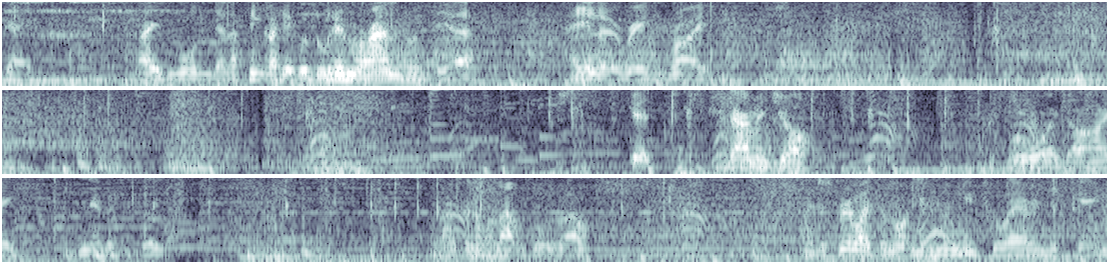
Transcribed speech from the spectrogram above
Dead. That is more than dead. I think I hit with Luma and with the uh, Halo ring. Right. Get damage off before I die, inevitably. I don't know what that was all about. I just realised I'm not using my neutral air in this game.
